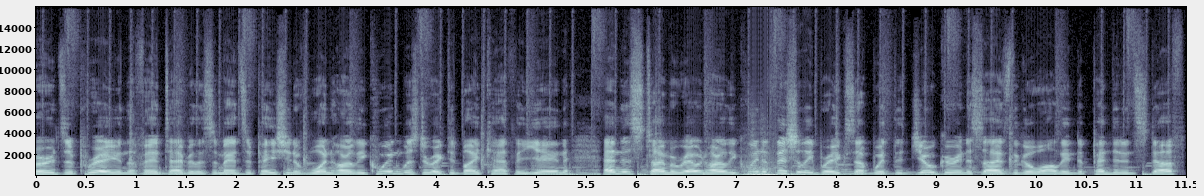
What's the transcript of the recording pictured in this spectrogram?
Birds of Prey and the Fantabulous Emancipation of One Harley Quinn was directed by Cathy Yan, and this time around Harley Quinn officially breaks up with the Joker and decides to go all independent and stuff,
